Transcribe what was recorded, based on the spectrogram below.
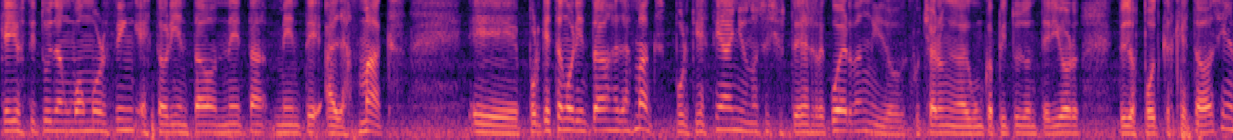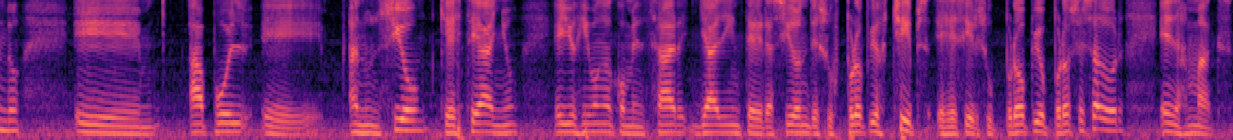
que ellos titulan One More Thing está orientado netamente a las Macs. Eh, ¿Por qué están orientadas a las Macs? Porque este año, no sé si ustedes recuerdan y lo escucharon en algún capítulo anterior de los podcasts que estaba haciendo, eh, Apple eh, anunció que este año ellos iban a comenzar ya la integración de sus propios chips, es decir, su propio procesador en las Macs.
